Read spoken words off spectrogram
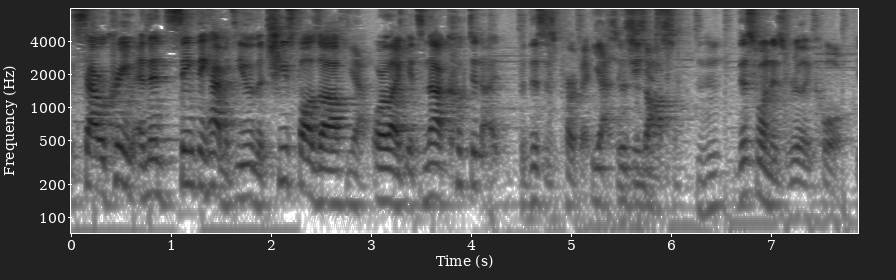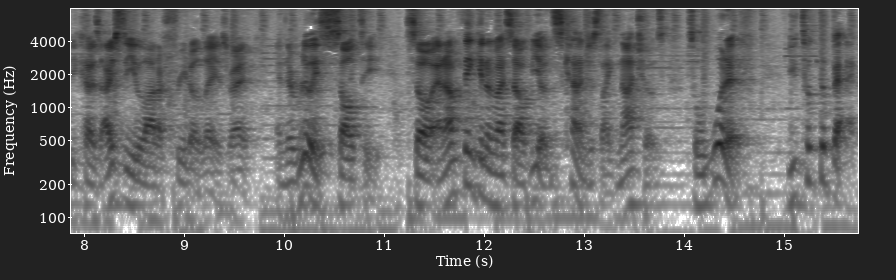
sour cream, and then same thing happens. Either the cheese falls off, Yeah. or like it's not cooked enough. But this is perfect. Yeah, It's this is awesome. hmm This one is really cool because I used to eat a lot of Frito Lay's, right? And they're really salty. So, and I'm thinking to myself, yo, this is kind of just like nachos. So, what if you took the bag,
